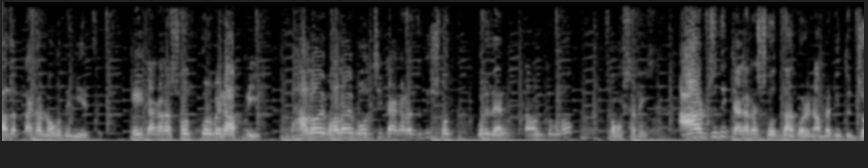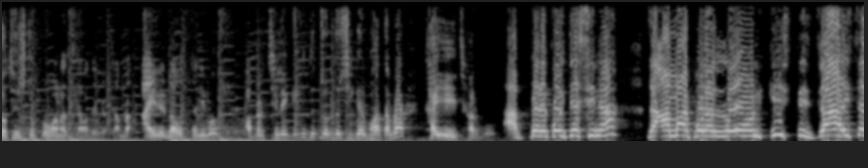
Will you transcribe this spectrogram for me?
হাজার টাকা নগদে নিয়েছে। এই টাকাটা শোধ করবেন আপনি। ভালোই ভালোই বলছি, টাকাটা যদি শোধ করে দেন, তাহলে তো কোনো সমস্যা নেই। আর যদি টাকাটা শোধ না করেন, আমরা কিন্তু যথেষ্ট প্রমাণ আছে আমাদের কাছে। আমরা আইনের ব্যবস্থা নিব, আপনার ছেলেকে কিন্তু চোদ্দ শিখের ভাত আমরা খাইয়েই ছাড়বো। আপনারা কইতেছি না যে আমার পোলা লোন কিস্তি যা ইচ্ছে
